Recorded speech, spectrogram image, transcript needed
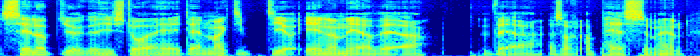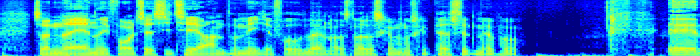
selvopdyrkede historier her i Danmark, de, de ender med at være, være altså at passe simpelthen. Så er der noget andet i forhold til at citere andre medier fra udlandet og sådan noget, der skal man måske passe lidt mere på. Øh,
